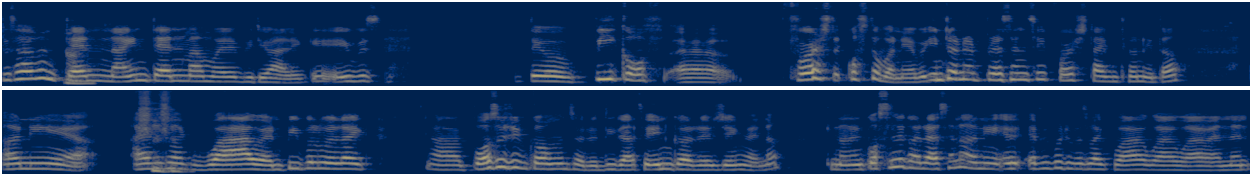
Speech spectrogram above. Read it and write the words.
टु थाउजन्ड टेन नाइन टेनमा मैले भिडियो हालेँ कि। इट वाज त्यो पिक अफ फर्स्ट कस्तो भने? अब इन्टरनेट प्रेजेन्स फर्स्ट टाइम थियो नि त। अनि I was like wow and people were like positive कमेन्ट्सहरू दिइरहेको थियो इन्करेजिङ होइन। किनभने कसैले गरिरहेको छैन अनि एभ्रीबडी वाज लाइक वा वा वा एन्ड देन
